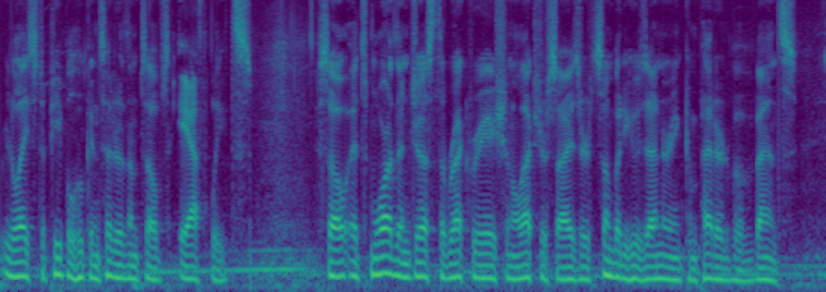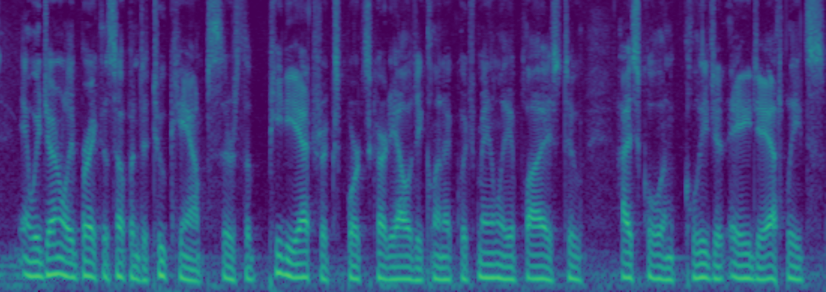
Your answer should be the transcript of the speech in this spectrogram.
relates to people who consider themselves athletes. So it's more than just the recreational exerciser, it's somebody who's entering competitive events. And we generally break this up into two camps. There's the pediatric sports cardiology clinic, which mainly applies to high school and collegiate age athletes.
